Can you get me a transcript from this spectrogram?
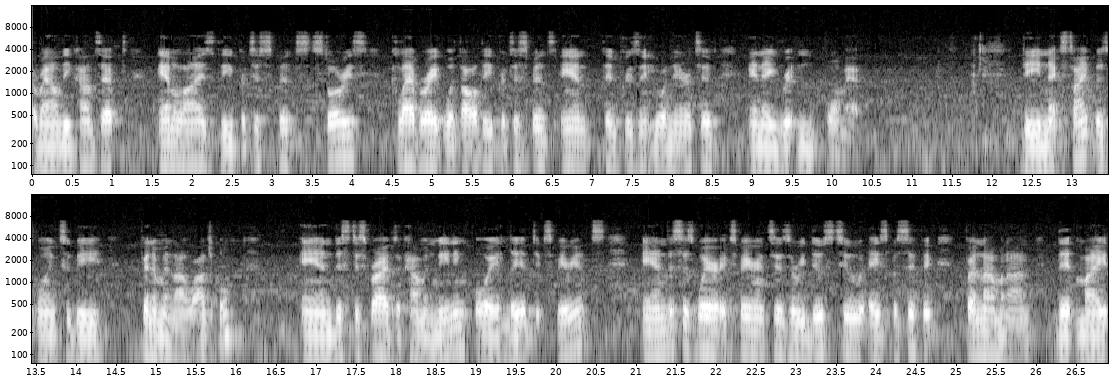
around the concept, analyze the participants' stories, collaborate with all the participants, and then present your narrative in a written format. The next type is going to be phenomenological, and this describes a common meaning or a lived experience. And this is where experiences are reduced to a specific phenomenon that might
